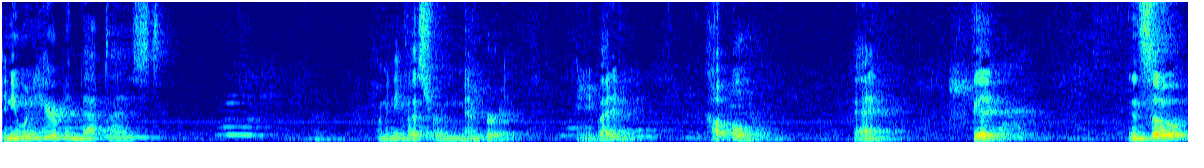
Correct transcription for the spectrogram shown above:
Anyone here been baptized? How many of us remember it? Anybody? A couple? Okay. Good. And so,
